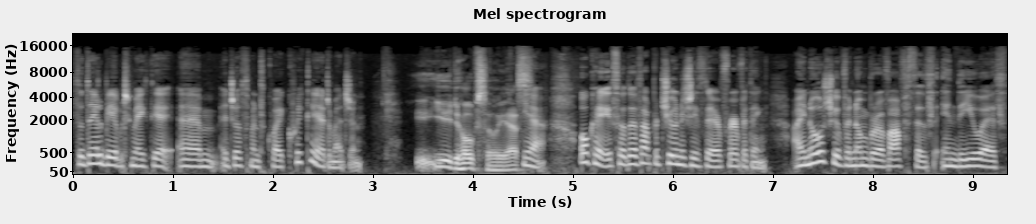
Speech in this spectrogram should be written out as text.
so they'll be able to make the um, adjustments quite quickly. I'd imagine. You'd hope so, yes. Yeah. Okay, so there's opportunities there for everything. I know you have a number of offices in the US.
